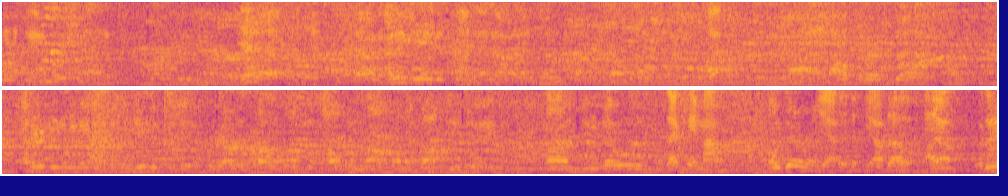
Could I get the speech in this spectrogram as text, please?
lyrically and emotionally. Yeah, definitely. So I, I think it's a really good song to end on. I think it's the strongest songs. Yeah. Uh, and I also heard so I heard you're gonna be making another music video for one of the songs off the album. Last time I talked to you, Jake. Uh, do you know? That came out. Oh, did it? Yeah. Yeah. I, Yeah. See,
